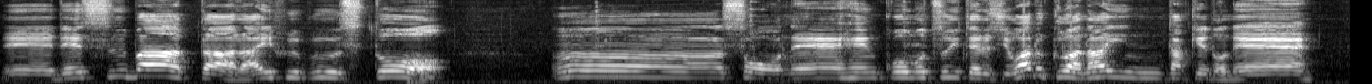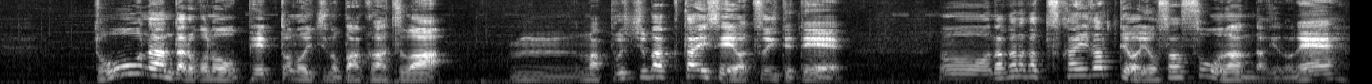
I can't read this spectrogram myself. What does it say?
えー、デスバーター、ライフブースト、うーん、そうね、変更もついてるし、悪くはないんだけどね。どうなんだろう、このペットの位置の爆発は。うん、まあ、プッシュバック耐性はついてて、うん、なかなか使い勝手は良さそうなんだけどね。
